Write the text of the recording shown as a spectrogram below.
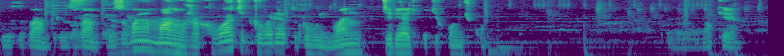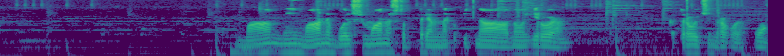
Призываем призываем призываем. Ману уже хватит говорят. Будем ман терять потихонечку. Окей. Маны маны больше маны чтобы прям накопить на одного героя который очень дорогой. О.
